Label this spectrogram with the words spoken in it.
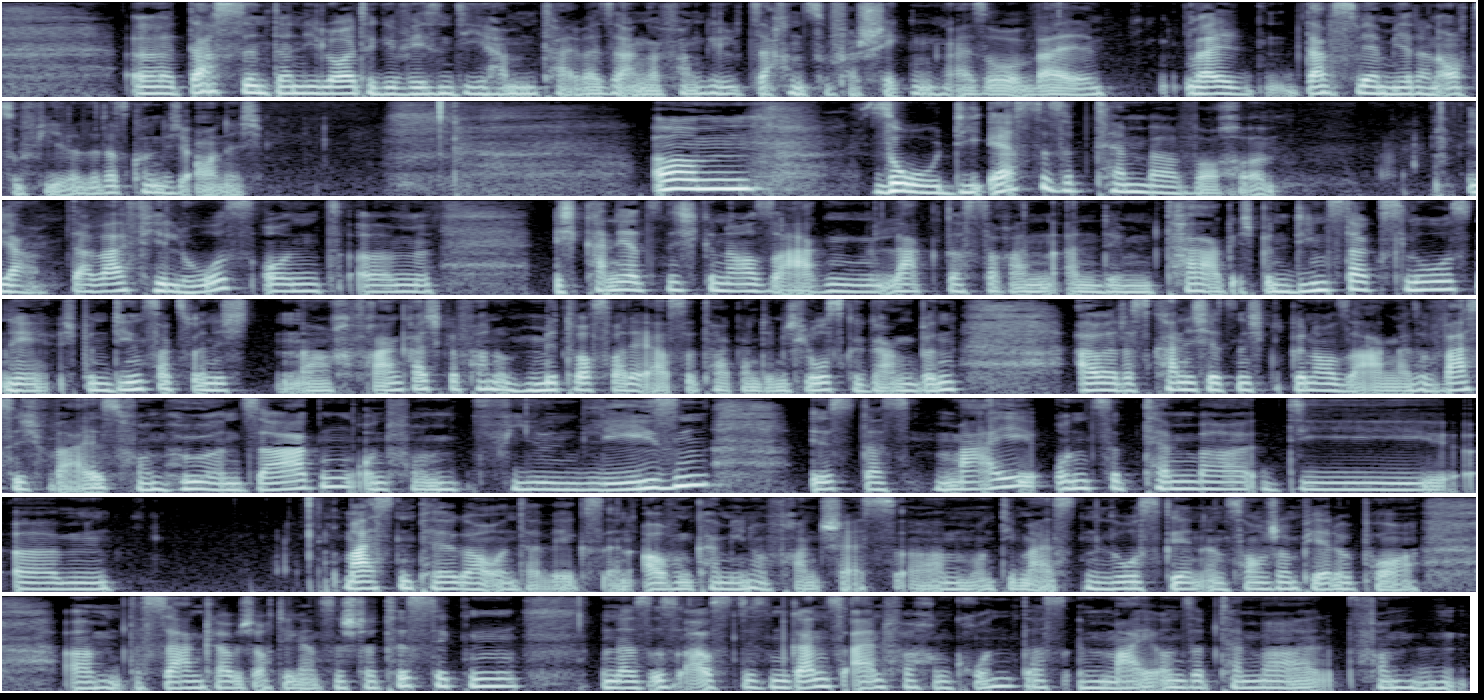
äh, das sind dann die Leute gewesen, die haben teilweise angefangen, die Sachen zu verschicken. Also, weil, weil das wäre mir dann auch zu viel. Also, das konnte ich auch nicht. Ähm, so, die erste Septemberwoche. Ja, da war viel los und ähm, ich kann jetzt nicht genau sagen, lag das daran an dem Tag. Ich bin dienstags los. Nee, ich bin dienstags, wenn ich nach Frankreich gefahren und mittwochs war der erste Tag, an dem ich losgegangen bin. Aber das kann ich jetzt nicht genau sagen. Also was ich weiß vom Hören sagen und vom vielen Lesen, ist, dass Mai und September die ähm, meisten Pilger unterwegs sind auf dem Camino Frances ähm, und die meisten losgehen in Saint-Jean-Pierre-de-Port. Ähm, das sagen, glaube ich, auch die ganzen Statistiken. Und das ist aus diesem ganz einfachen Grund, dass im Mai und September vom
